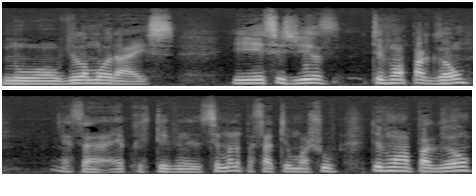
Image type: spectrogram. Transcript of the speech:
no Vila Moraes. E esses dias teve um apagão. Essa época que teve, semana passada teve uma chuva, teve um apagão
